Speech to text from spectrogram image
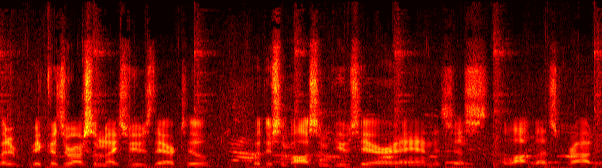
But it, because there are some nice views there too, but there's some awesome views here and it's just a lot less crowded.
